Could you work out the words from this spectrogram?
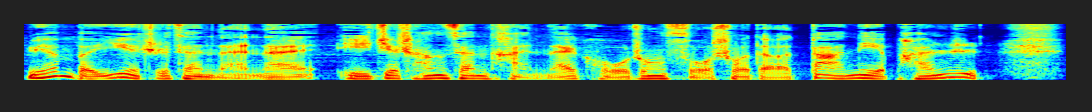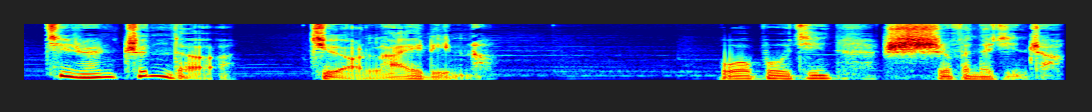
原本一直在奶奶以及常三太奶口中所说的大涅槃日，竟然真的就要来临了。我不禁十分的紧张，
